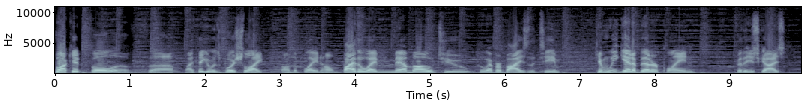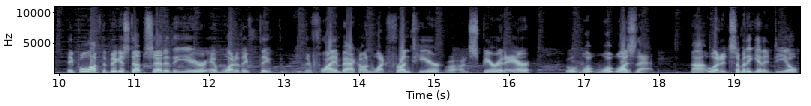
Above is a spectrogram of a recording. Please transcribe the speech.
bucket full of, uh, I think it was Busch Light on the plane home. By the way, memo to whoever buys the team can we get a better plane for these guys? They pull off the biggest upset of the year, and what are they? They they're flying back on what Frontier or on Spirit Air? What what, what was that? Uh, what did somebody get a deal?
